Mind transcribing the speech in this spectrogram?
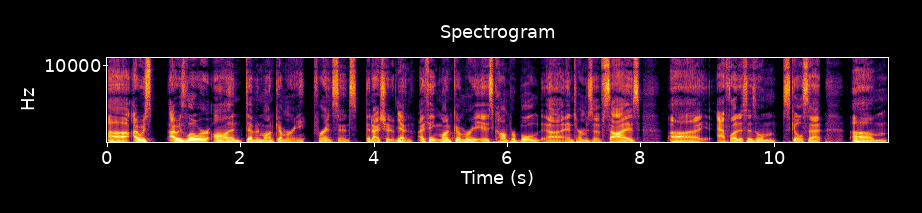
uh I was I was lower on David Montgomery, for instance, than I should have Yep. been. I think Montgomery is comparable uh, in terms of size, uh, athleticism, skill set. Um,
